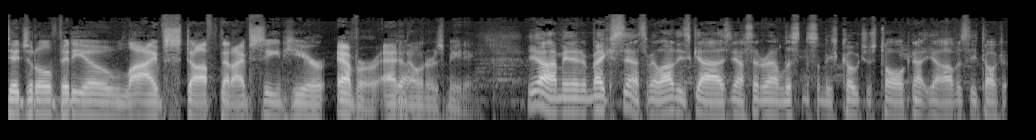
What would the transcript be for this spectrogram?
digital, video, live stuff that I've seen here ever at an owners meeting. Yeah, I mean, it makes sense. I mean, a lot of these guys, you know, I sit around and listen to some of these coaches talk. Not, yeah, obviously talk to.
